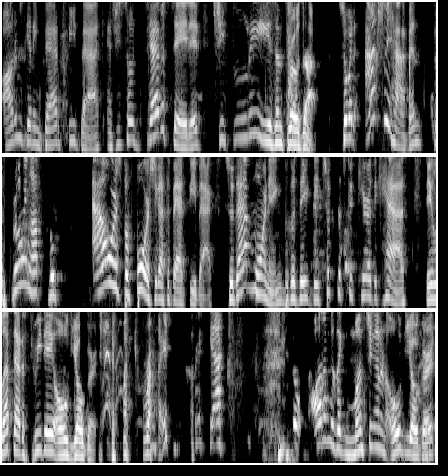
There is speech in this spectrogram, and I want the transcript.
Autumn's getting bad feedback, and she's so devastated she flees and throws up. So what actually happened? The throwing up was hours before she got the bad feedback. So that morning, because they, they took such good care of the cast, they left out a three day old yogurt. like, right? yes. So Autumn was like munching on an old yogurt,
